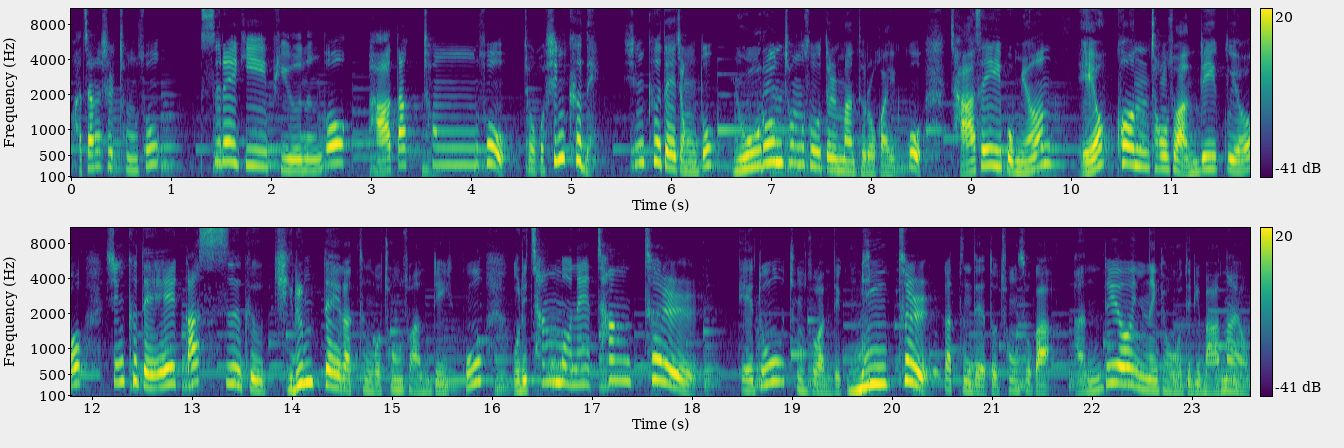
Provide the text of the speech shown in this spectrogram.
화장실 청소, 쓰레기 비우는 거, 바닥 청소, 저거 싱크대 싱크대 정도 요런 청소들만 들어가 있고 자세히 보면 에어컨 청소 안 돼 있고요 싱크대에 가스 그 기름때 같은 거 청소 안 돼 있고 우리 창문에 창틀 에도 청소가 안 되고 문틀 같은 데도 청소가 안 되어 있는 경우들이 많아요.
